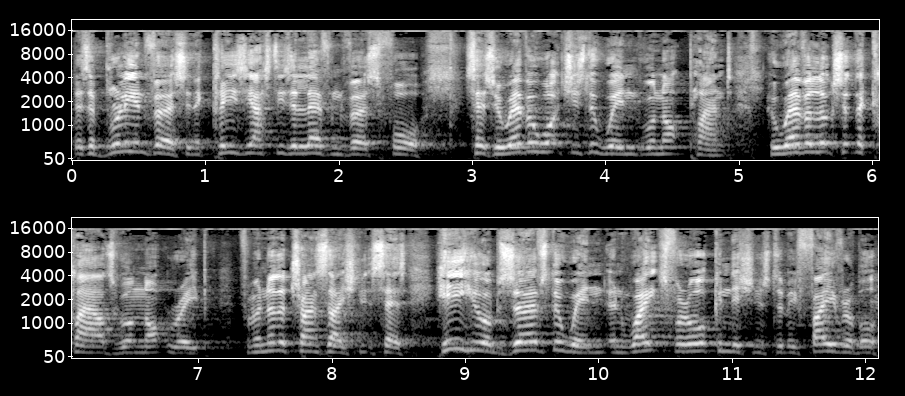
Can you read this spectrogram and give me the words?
There's a brilliant verse in Ecclesiastes 11, verse 4. It says, Whoever watches the wind will not plant, whoever looks at the clouds will not reap. From another translation, it says, He who observes the wind and waits for all conditions to be favorable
